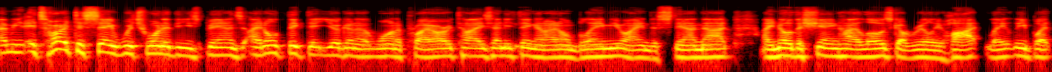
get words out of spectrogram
I mean, it's hard to say which one of these bands. I don't think that you're going to want to prioritize anything, and I don't blame you. I understand that. I know the Shanghai Lows got really hot lately, but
